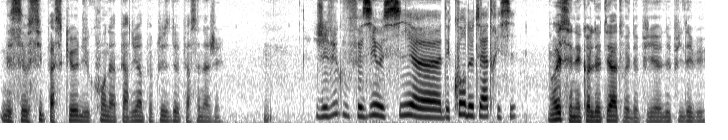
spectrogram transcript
mais c'est aussi parce que, du coup, on a perdu un peu plus de personnes âgées. J'ai vu que vous faisiez aussi euh, des cours de théâtre ici. Oui, c'est une école de théâtre oui, depuis, euh, depuis le début.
